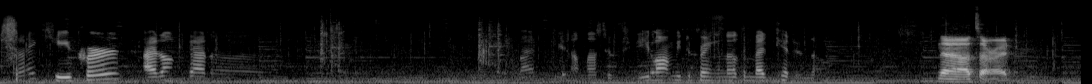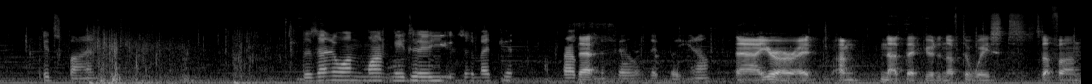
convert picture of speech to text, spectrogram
Should I keep her? I don't got a. My unless if you want me to bring another med kit or no. No, it's alright. It's fine. Does anyone want me to use a medkit? I'm probably Nah. gonna fail at it, but you know. Nah, you're alright. I'm not that good enough to waste stuff on.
